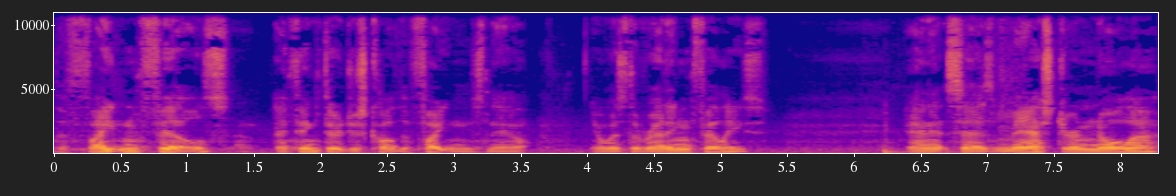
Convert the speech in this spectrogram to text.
the Fightin' Phils. I think they're just called the Fightins now. It was the Reading Phillies. And it says Master Nola.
